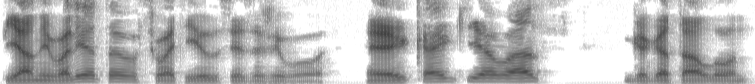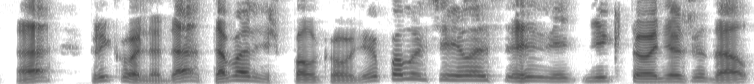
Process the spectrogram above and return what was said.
пьяный Валетов схватился за живот. — Эй, как я вас! — гоготал он. — А? Прикольно, да, товарищ полковник? Получилось, ведь никто не ожидал.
